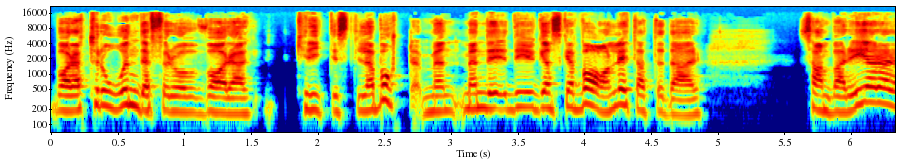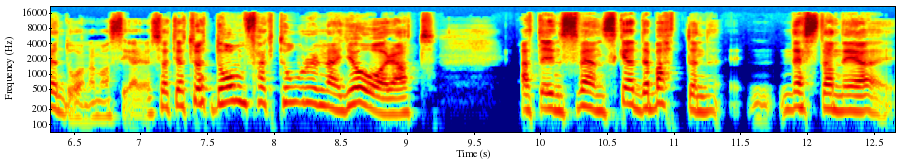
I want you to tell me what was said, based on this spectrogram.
vara troende för att vara kritisk till aborter, men, men det, det är ju ganska vanligt att det där samvarierar ändå när man ser det. Så att jag tror att de faktorerna gör att, att den svenska debatten nästan är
